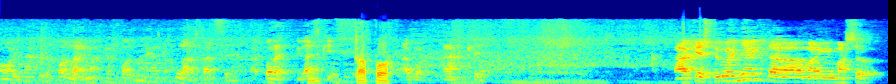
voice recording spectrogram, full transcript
Oh, kita ada spotlight nak ke spotlight tak pula tak saya. Apa dah? Pilah sikit. Tak apa. Apa? Okey. Okey, seterusnya kita mari masuk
